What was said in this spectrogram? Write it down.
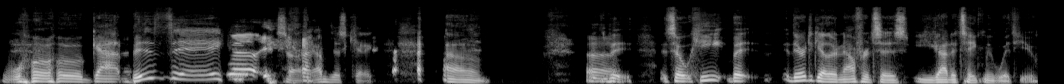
Whoa, got busy. well Sorry, I'm just kidding. Um, uh, but, so he, but they're together, and Alfred says, "You got to take me with you."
